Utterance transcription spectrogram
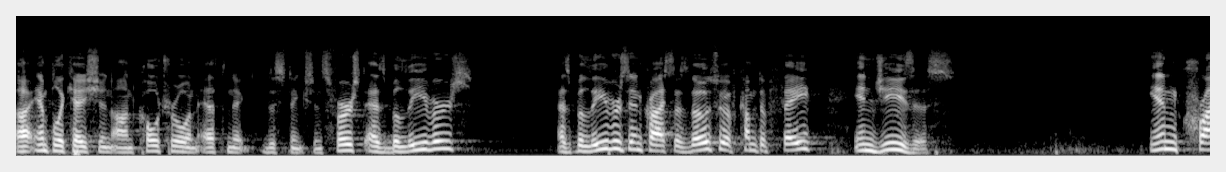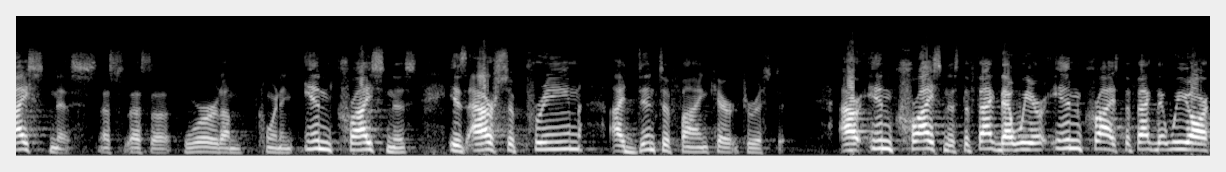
uh, implication on cultural and ethnic distinctions. First, as believers, as believers in Christ, as those who have come to faith in Jesus, in Christness, that's, that's a word I'm coining, in Christness is our supreme identifying characteristic. Our in Christness, the fact that we are in Christ, the fact that we are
